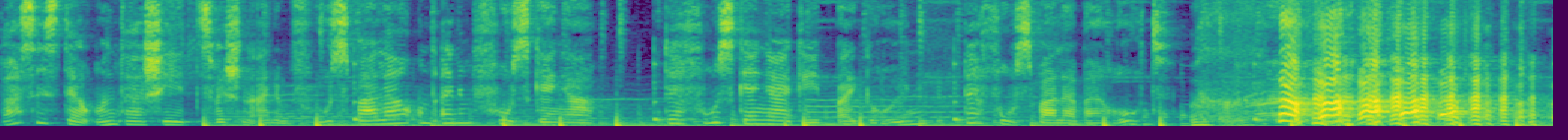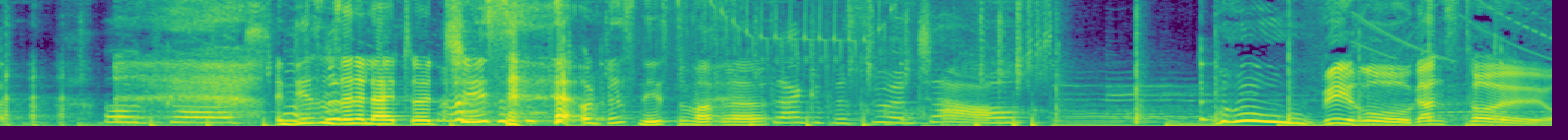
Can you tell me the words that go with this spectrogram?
Was ist der Unterschied zwischen einem Fußballer und einem Fußgänger? Der Fußgänger geht bei grün, der Fußballer bei rot. In diesem Sinne, Leute, tschüss und bis nächste Woche. Danke fürs Zuhören. Ciao. Wuhu, Vero, ganz toll.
